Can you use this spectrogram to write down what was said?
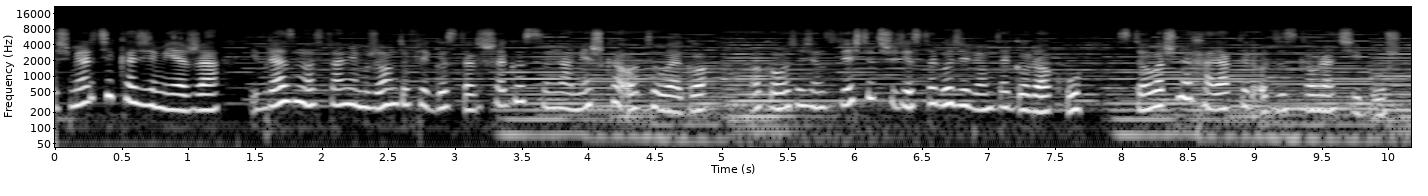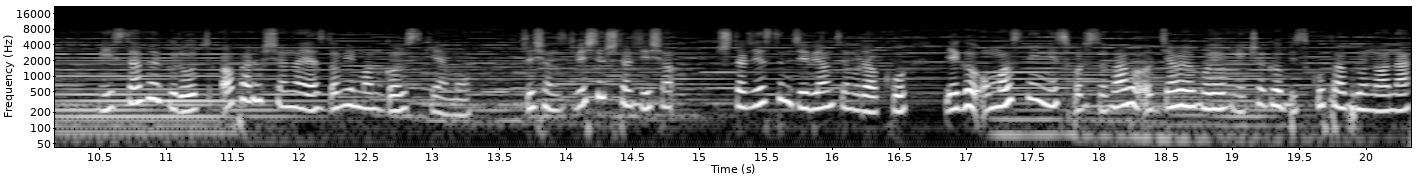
Po śmierci Kazimierza i wraz z nastaniem rządów jego starszego syna Mieszka Otyłego około 1239 roku stołeczny charakter odzyskał Racibórz. Miejscowy gród oparł się najazdowi mongolskiemu. W 1249 roku jego umocnienie sforsowały oddziały wojowniczego biskupa Brunona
